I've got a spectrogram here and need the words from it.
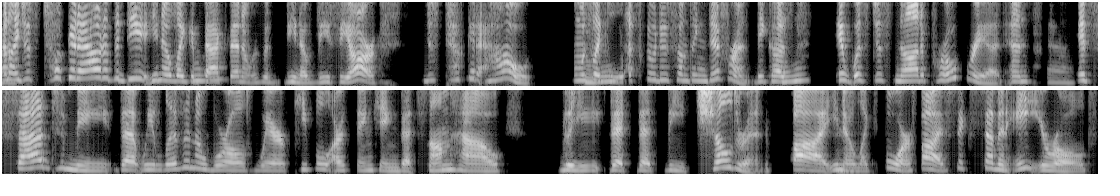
And I just took it out of the D, you know, like Mhm. back then it was a, you know, VCR, just took it out and was like, Mhm. let's go do something different because Mhm. it was just not appropriate. And Yeah. it's sad to me that we live in a world where people are thinking that somehow the that that the children five, you know, Mhm. like four, five, six, seven, eight year olds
